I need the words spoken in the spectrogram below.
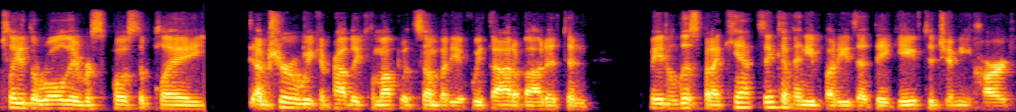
played the role they were supposed to play. I'm sure we could probably come up with somebody if we thought about it and made a list, but I can't think of anybody that they gave to Jimmy Hart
